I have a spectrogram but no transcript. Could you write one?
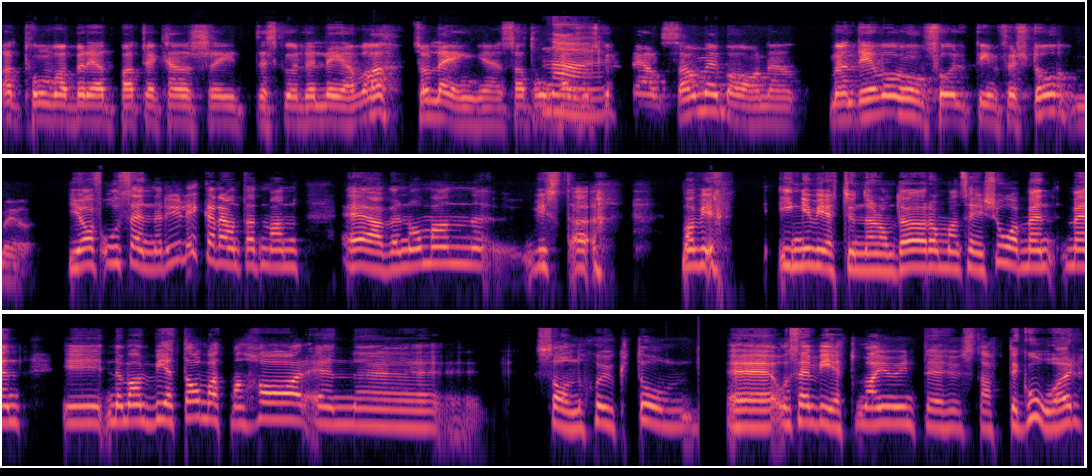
att hon var beredd på att jag kanske inte skulle leva så länge så att hon Nej. kanske skulle bli ensam med barnen. Men det var hon fullt införstådd med. Ja, och sen är det ju likadant att man, även om man visst, äh, man vet, ingen vet ju när de dör om man säger så, men, men eh, när man vet om att man har en eh, sån sjukdom, Eh, och sen vet man ju inte hur snabbt det går.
